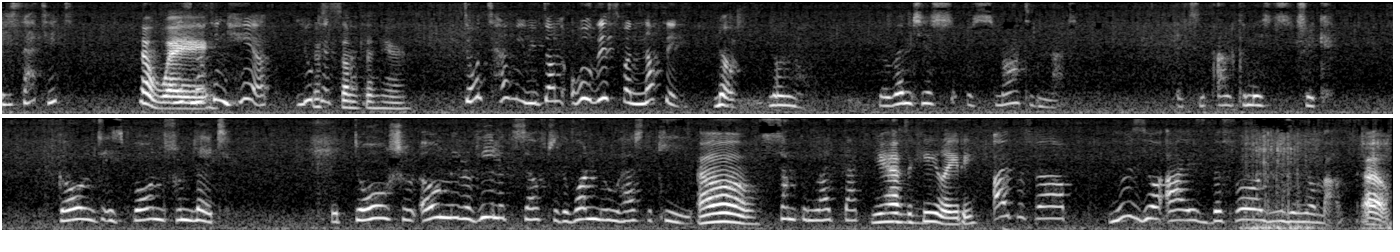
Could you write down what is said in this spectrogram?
Is that it? No way. There's nothing here. Lucas, There's something here. Don't tell me we've done all this for nothing. No, no, no. Laurentius was smarter than that. It's an alchemist's trick. Gold is born from lead. The door shall only reveal itself to the one who has the key. Oh, Something like that. you have the key, lady. I prefer use your eyes before using your mouth. Oh,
